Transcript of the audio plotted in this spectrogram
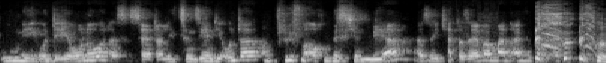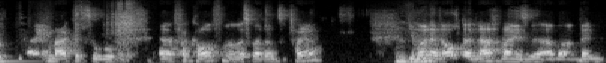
Umi und Eono. Das ist ja, da lizenzieren die unter und prüfen auch ein bisschen mehr. Also ich hatte selber mal ein Angebot, die Eigenmarke zu äh, verkaufen, aber es war dann zu teuer. Mhm. Die wollen halt auch dann Nachweise, aber wenn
